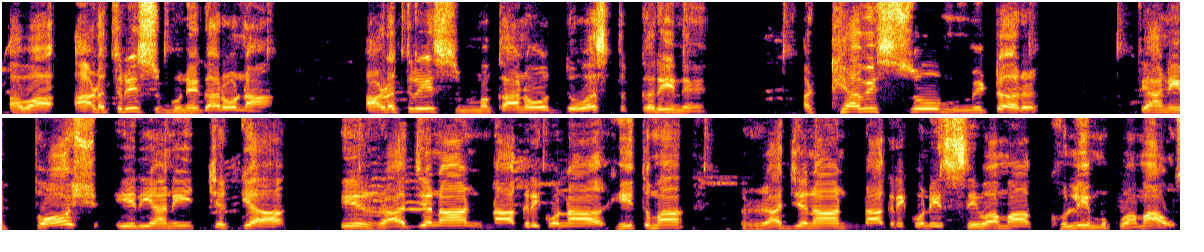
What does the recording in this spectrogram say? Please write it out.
આવા આડત્રીસ ગુનેગારોના આડત્રીસ મકાનો ધ્વસ્ત કરીને અઠ્યાવીસો મીટર ત્યાંની પોશ એરિયાની જગ્યા એ રાજ્યના નાગરિકોના હિતમાં રાજ્યના નાગરિકોની સેવામાં ખુલ્લી મૂકવામાં આવશે.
